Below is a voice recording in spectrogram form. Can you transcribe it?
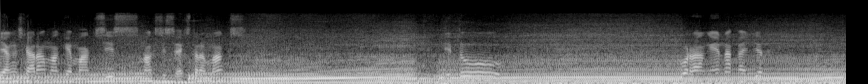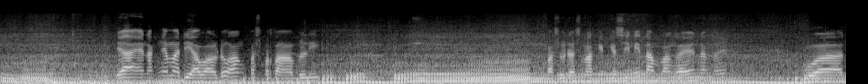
yang sekarang pakai Maxxis Maxxis Extra Max itu kurang enak anjir. Ya enaknya mah di awal doang pas pertama beli. Pas udah semakin ke sini tambah nggak enak ya. Buat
